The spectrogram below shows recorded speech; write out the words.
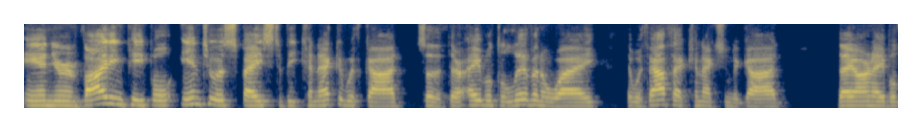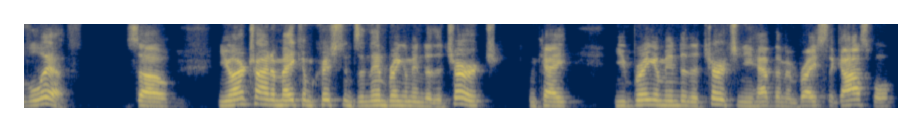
and you're inviting people into a space to be connected with God so that they're able to live in a way that without that connection to God, they aren't able to live. So you aren't trying to make them Christians and then bring them into the church. Okay. You bring them into the church and you have them embrace the gospel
